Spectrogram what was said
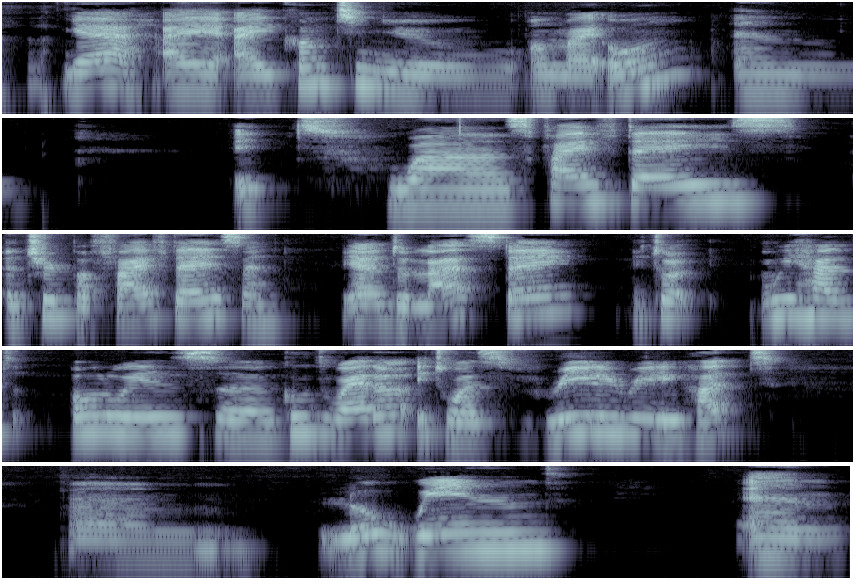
yeah, I I continue on my own and it was five days, a trip of five days, and yeah, the last day it was we had always uh, good weather. It was really really hot, um, low wind, and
